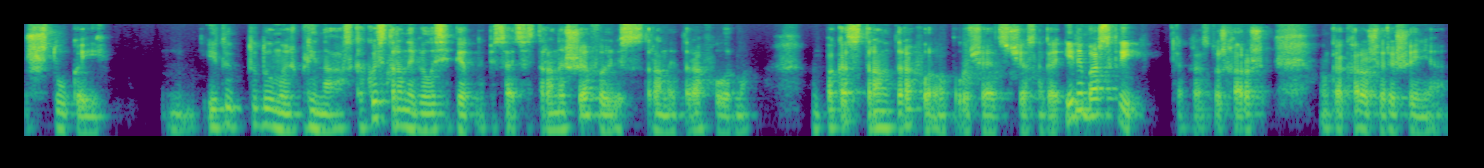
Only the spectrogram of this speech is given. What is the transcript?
штукой. И ты, ты думаешь, блин, а с какой стороны велосипед написать? Со стороны шефа или со стороны терраформа? Пока со стороны терраформа получается, честно говоря. Или башскрипт как раз тоже хороший, ну, как хорошее решение.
